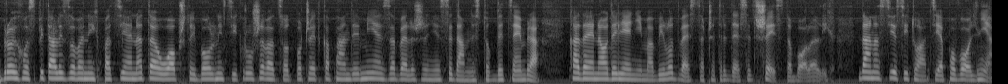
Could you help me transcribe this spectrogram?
broj hospitalizovanih pacijenata u opštoj bolnici Kruševac od početka pandemije zabeležen je 17. decembra, kada je na odeljenjima bilo 246 obolelih. Danas je situacija povoljnija,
